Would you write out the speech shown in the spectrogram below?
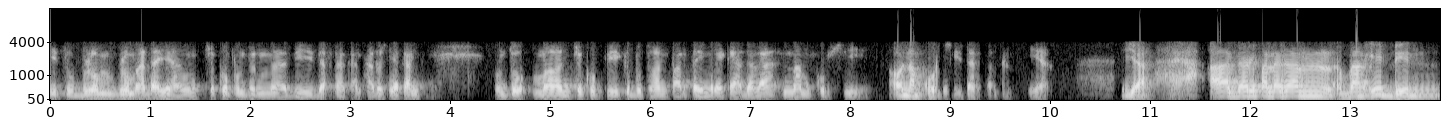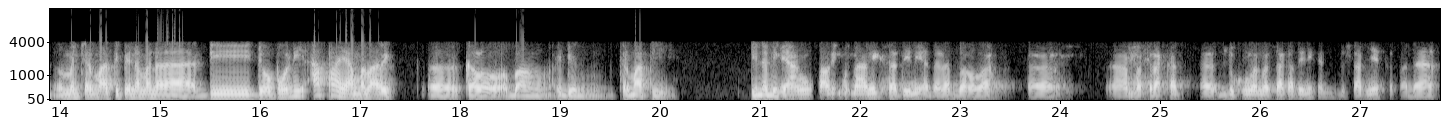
itu belum belum ada yang cukup untuk didaftarkan. Harusnya kan untuk mencukupi kebutuhan partai mereka adalah enam kursi. Oh enam kursi. Didaftarkan. Iya. Ya, uh, dari pandangan Bang Idin mencermati fenomena di Dopo ini apa yang menarik uh, kalau Bang Idin cermati dinamika? Yang paling menarik saat ini adalah bahwa uh, uh, masyarakat uh, dukungan masyarakat ini kan besarnya kepada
